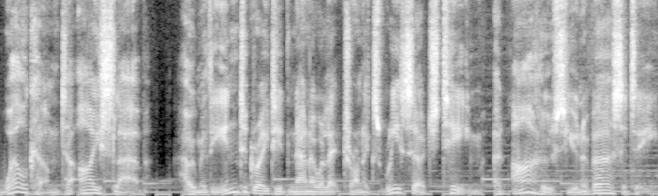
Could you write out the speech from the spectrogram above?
Welcome to IceLab, home of the Integrated Nanoelectronics Research Team at Aarhus University.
